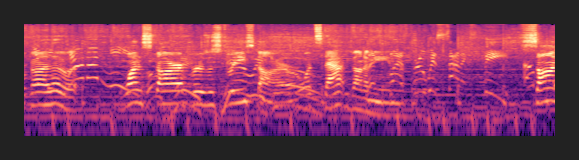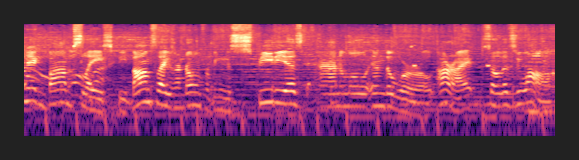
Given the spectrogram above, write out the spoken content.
we're gonna do it. One star versus three star. What's that gonna mean? Sonic bobsleigh speed. Bobsleighs are known for being the speediest animal in the world. Alright, so let's do all.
